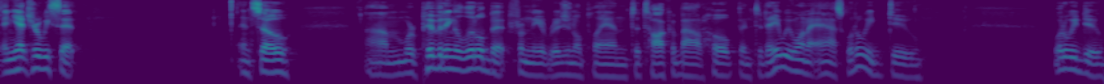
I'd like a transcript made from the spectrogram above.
and yet here we sit. And so um, we're pivoting a little bit from the original plan to talk about hope. And today we want to ask what do we do? What do we do?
